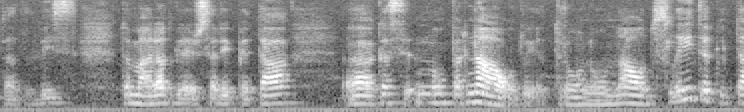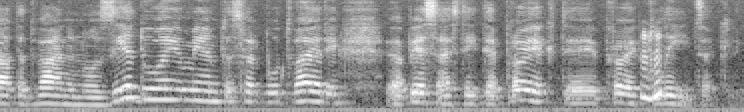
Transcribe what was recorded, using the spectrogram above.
Tātad viss tomēr atgriežas arī pie tā, kas nu, par naudu iet runa. Un naudas līdzekļi tātad vai nu no ziedojumiem, tas var būt vai arī piesaistītie projekti, projektu mm -hmm. līdzekļi.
